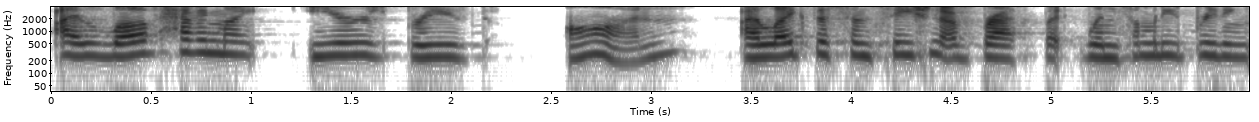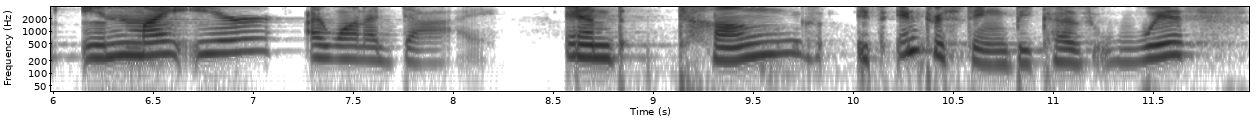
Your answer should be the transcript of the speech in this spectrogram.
I love having my ears breathed on. I like the sensation of breath, but when somebody's breathing in my ear, I want to die. And tongues, it's interesting because with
